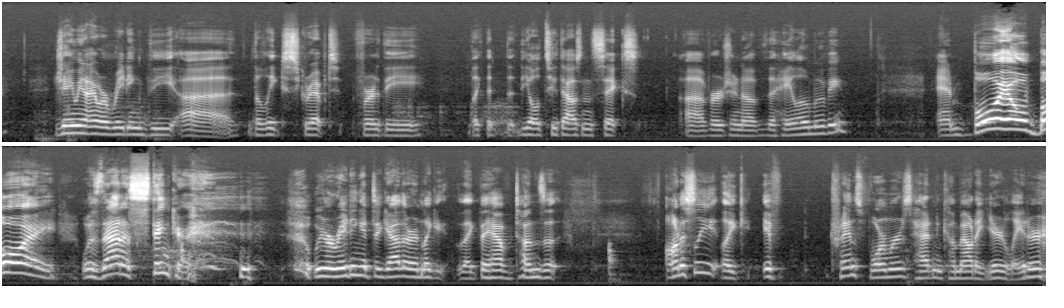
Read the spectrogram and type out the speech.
Jamie and I were reading the uh, the leaked script for the like the the, the old 2006 uh, version of the Halo movie, and boy oh boy was that a stinker. we were reading it together and like like they have tons of honestly like if Transformers hadn't come out a year later,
